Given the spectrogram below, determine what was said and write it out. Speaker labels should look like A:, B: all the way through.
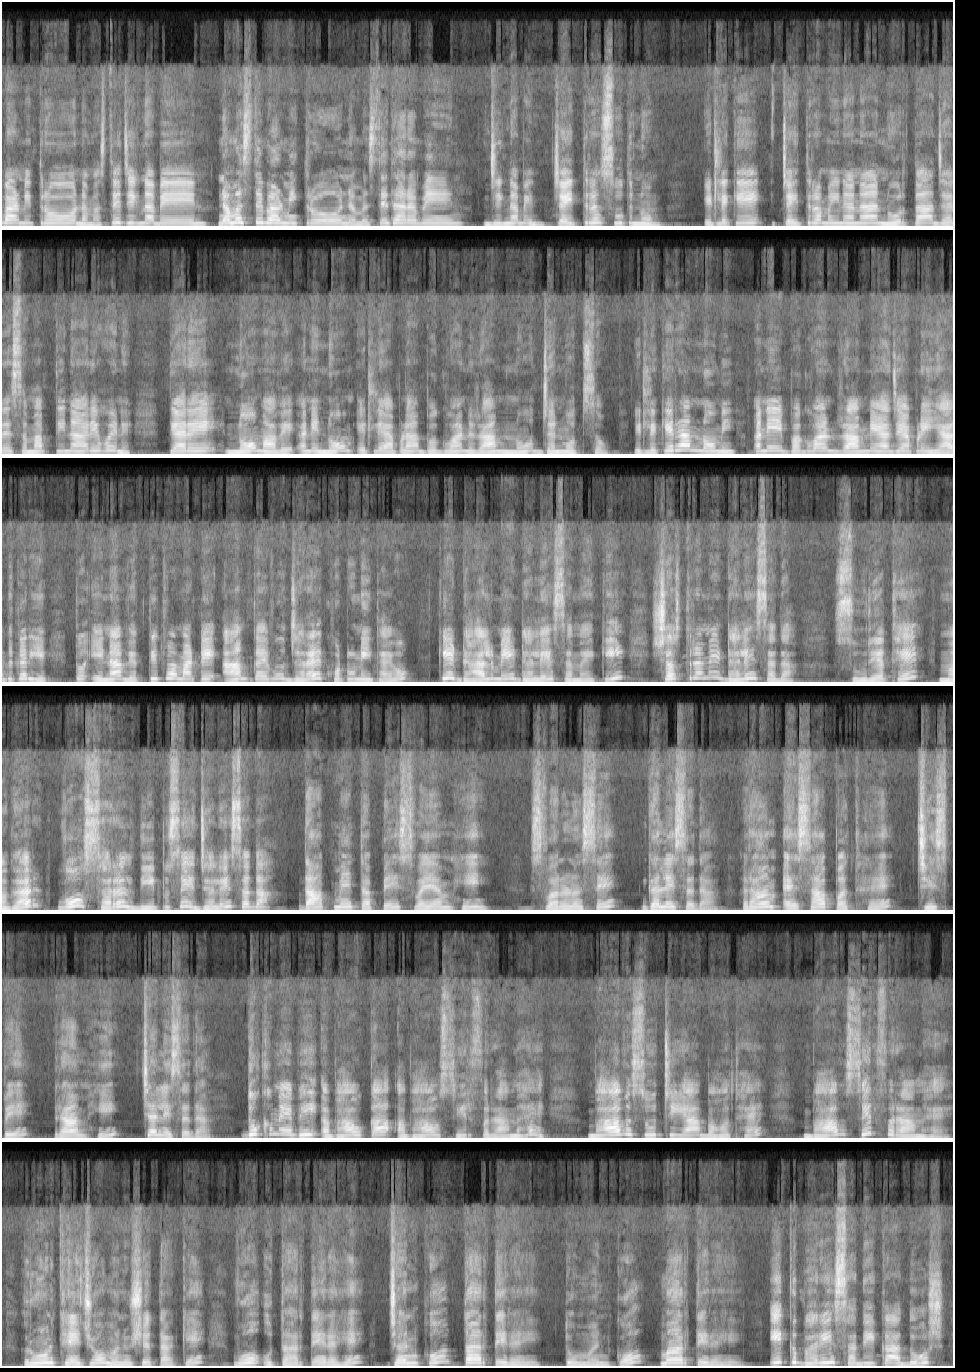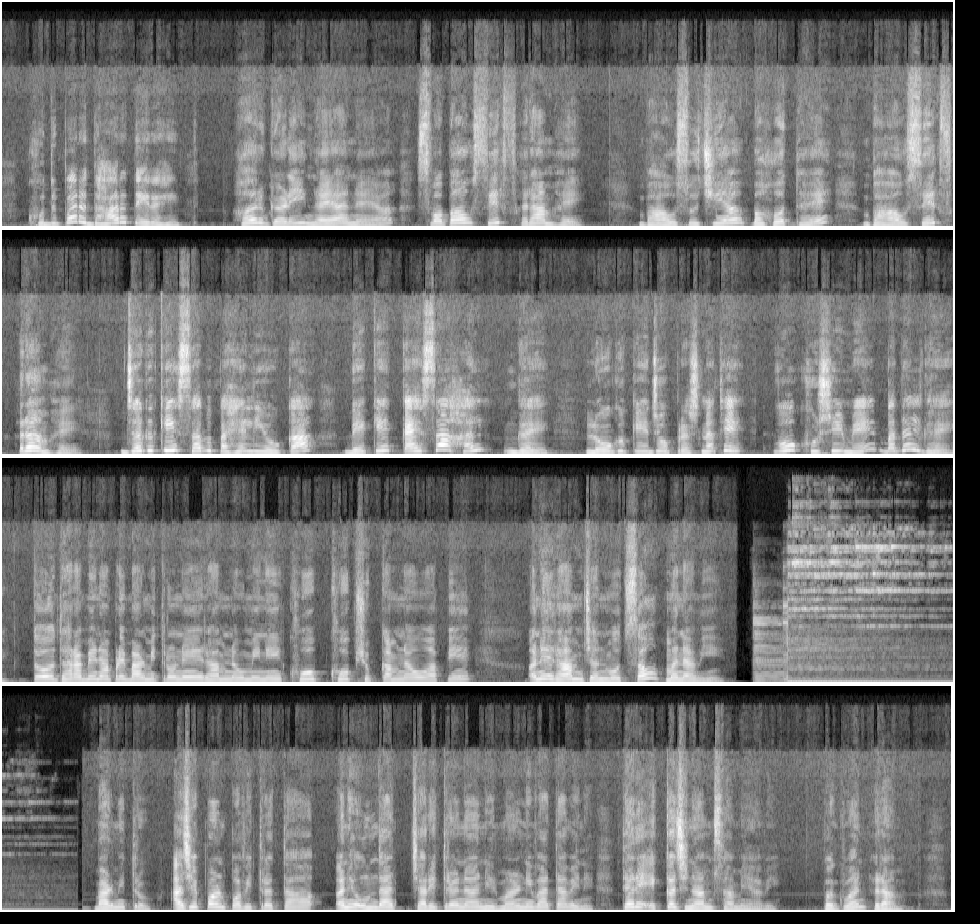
A: બાળ બાળમિત્રો નમસ્તે જિજ્ઞાબેન.
B: નમસ્તે બાળ મિત્રો નમસ્તે ધારાબેન.
A: જિજ્ઞાબેન ચૈત્ર સુદ નોમ એટલે કે ચૈત્ર મહિનાના નોરતા જ્યારે સમાપ્તિના આરે હોય ને ત્યારે નોમ આવે અને નોમ એટલે આપણા ભગવાન રામનો જન્મોત્સવ. એટલે કે રામનવમી. અને ભગવાન રામને આજે આપણે યાદ કરીએ તો એના વ્યક્તિત્વ માટે આમ કહેવું જરાય ખોટું નહીં થાય હો કે ઢાલ મેં ઢલે સમય કી શસ્ત્ર મેં ઢલે સદા. सूर्य थे मगर वो सरल दीप से जले सदा।
B: ताप में तपे स्वयं ही स्वर्ण से गले सदा। राम ऐसा पथ है जिस पे राम ही चले सदा।
A: दुख में भी अभाव का अभाव सिर्फ़ राम है। भाव सूचिया बहुत है भाव सिर्फ़ राम है।
B: ऋण थे जो मनुष्यता के वो उतारते रहे जन को तारते रहे तो मन को मारते रहे।
A: एक भरी सदी का दोष खुद पर धारते रहे
B: हर घड़ी नया नया स्वभाव सिर्फ राम है भाव सूचियाँ बहुत है भाव सिर्फ राम है
A: जग की सब पहेलियों का देके कैसा हल गए लोग के जो प्रश्न थे वो खुशी में बदल गए
B: તો ધારાબેન આપણે બાળમિત્રોને રામનવમીની ખૂબ ખૂબ શુભકામનાઓ આપીએ અને રામ જન્મોત્સવ મનાવીએ બાળમિત્રો આજે પણ પવિત્રતા અને ઉમદા ચારિત્ર્યના નિર્માણની વાત આવે ને ત્યારે એક જ નામ સામે આવે. ભગવાન રામ.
